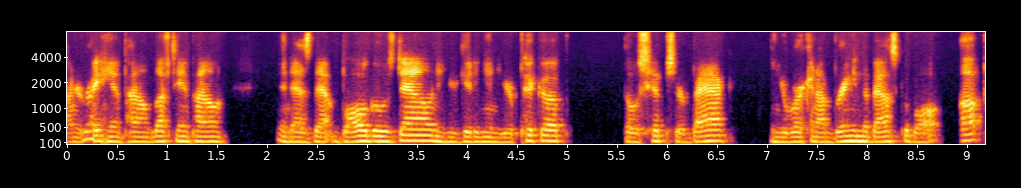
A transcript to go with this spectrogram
on your right hand pound, left hand pound. And as that ball goes down and you're getting into your pickup, those hips are back and you're working on bringing the basketball up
